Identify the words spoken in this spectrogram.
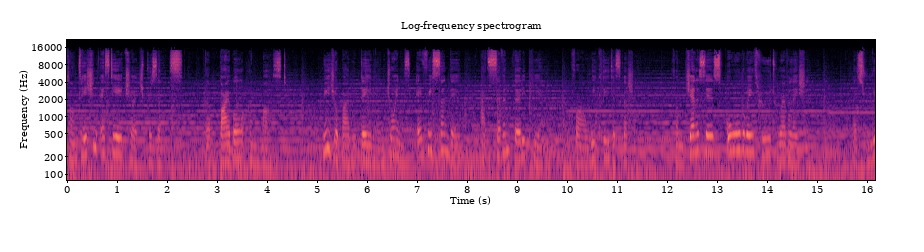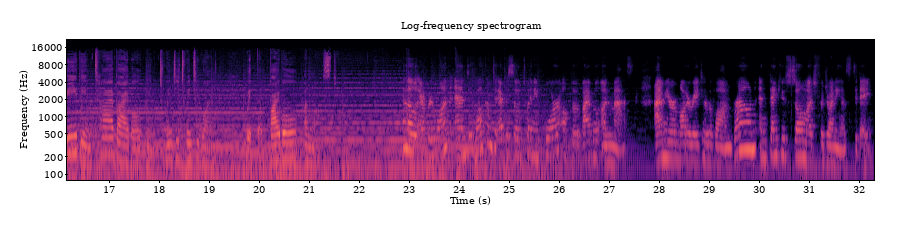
Plantation SDA Church presents The Bible Unmasked. Read your Bible daily and join us every Sunday at 7:30 p.m. for our weekly discussion from Genesis all the way through to Revelation. Let's read the entire Bible in 2021 with The Bible Unmasked. Hello, everyone, and welcome to episode 24 of the Bible Unmasked. I'm your moderator, Lavonne Brown, and thank you so much for joining us today.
